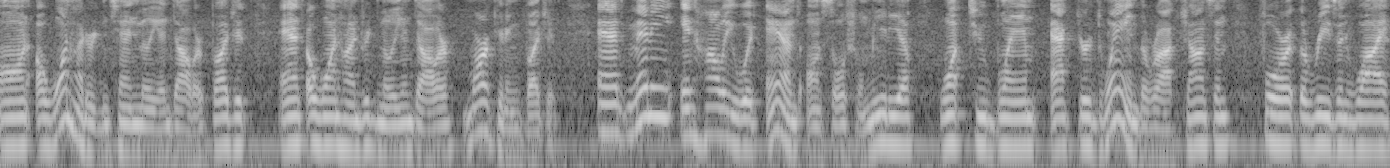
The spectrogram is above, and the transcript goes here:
on a $110 million budget and a $100 million marketing budget. And many in Hollywood and on social media want to blame actor Dwayne The Rock Johnson for the reason why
